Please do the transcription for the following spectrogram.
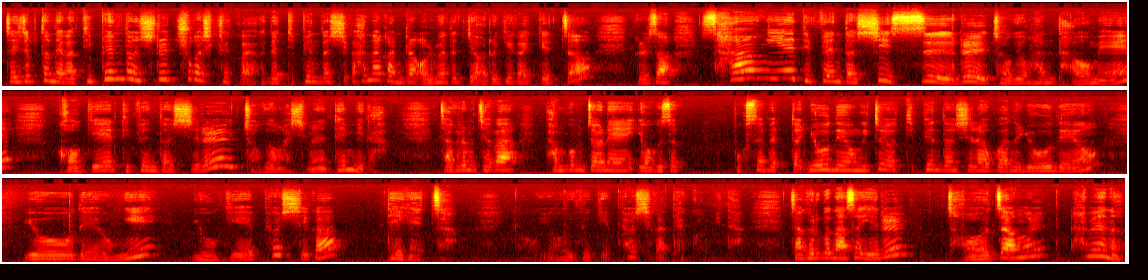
자 이제부터 내가 디펜던시를 추가시킬 거야. 근데 디펜던시가 하나가 아니라 얼마든지 여러 개가 있겠죠. 그래서 상위의 디펜던시스를 적용한 다음에 거기에 디펜던시를 적용하시면 됩니다. 자 그러면 제가 방금 전에 여기서 복습했던 요 내용 있죠? 요 디펜던시라고 하는 요 내용, 요 내용이 여기에 표시가 되겠죠. 여기에 표시가 될 겁니다. 자 그리고 나서 얘를 저장을 하면은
